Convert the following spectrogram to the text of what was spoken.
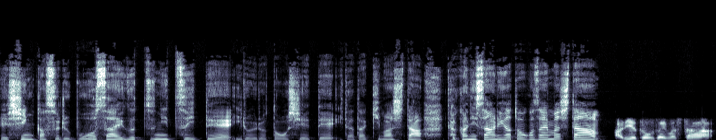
えー、進化する防災グッズについていろいろと教えていただきました。高荷さんありがとうございました。ありがとうございました。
